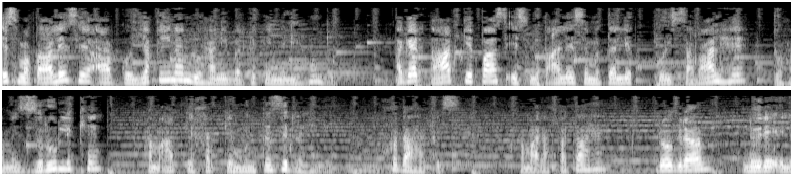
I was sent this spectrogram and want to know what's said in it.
اس مطالعے سے آپ کو یقیناً روحانی برکتیں ملی ہوں گی۔ اگر آپ کے پاس اس مطالعے سے متعلق کوئی سوال ہے، تو ہمیں ضرور لکھیں۔ ہم آپ کے خط کے منتظر رہیں گے۔ خدا حافظ۔ ہمارا پتہ ہے۔ پروگرام نور ال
